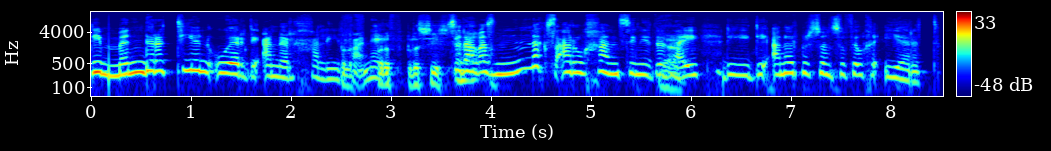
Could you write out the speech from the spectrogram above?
die mindere teenoor die ander Khalifa, pre- presies. So daar was niks arrogansie nie dat Ja. hy die die ander persoon soveel geëer het.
